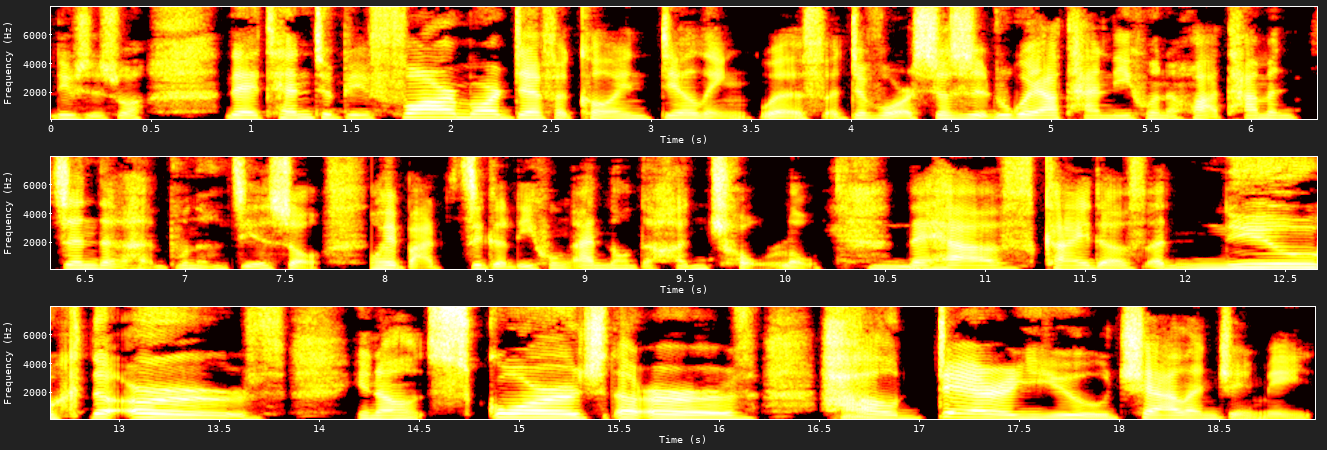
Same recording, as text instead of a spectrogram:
律师说，They tend to be far more difficult in dealing with a divorce，就是如果要谈离婚的话，他们真的很不能接受，会把这个离婚案弄得很丑陋。嗯、They have kind of a nuke the earth，you know, scorch the earth. How dare you challenging me?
